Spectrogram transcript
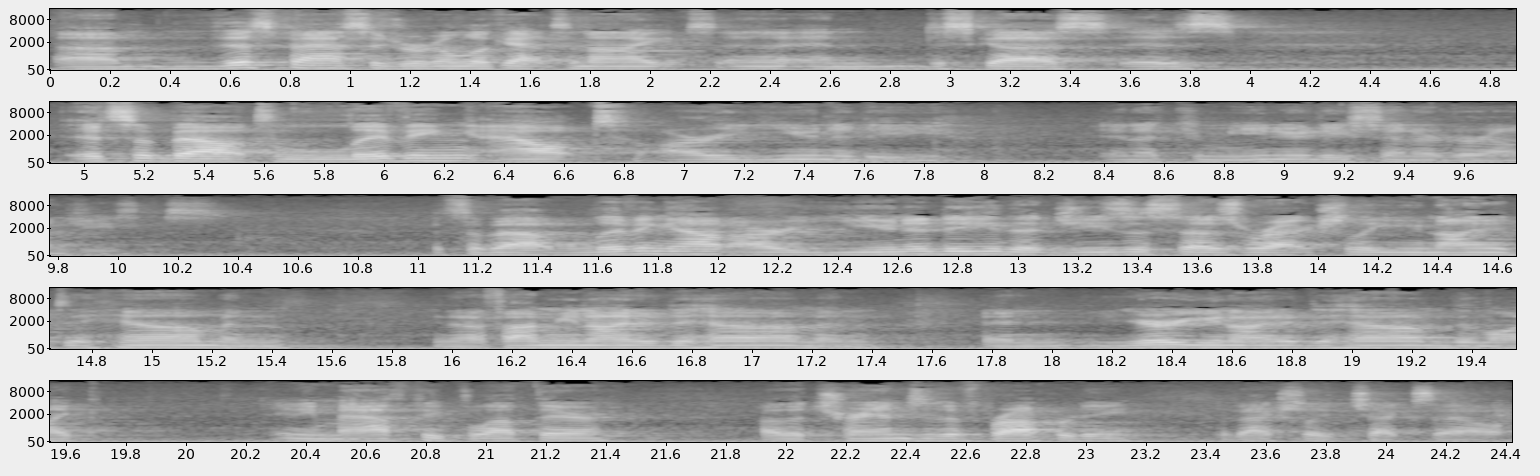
Um, this passage we're going to look at tonight and, and discuss is it's about living out our unity in a community centered around Jesus. It's about living out our unity that Jesus says we're actually united to Him. And, you know, if I'm united to Him and, and you're united to Him, then, like, any math people out there are the transitive property that actually checks out.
